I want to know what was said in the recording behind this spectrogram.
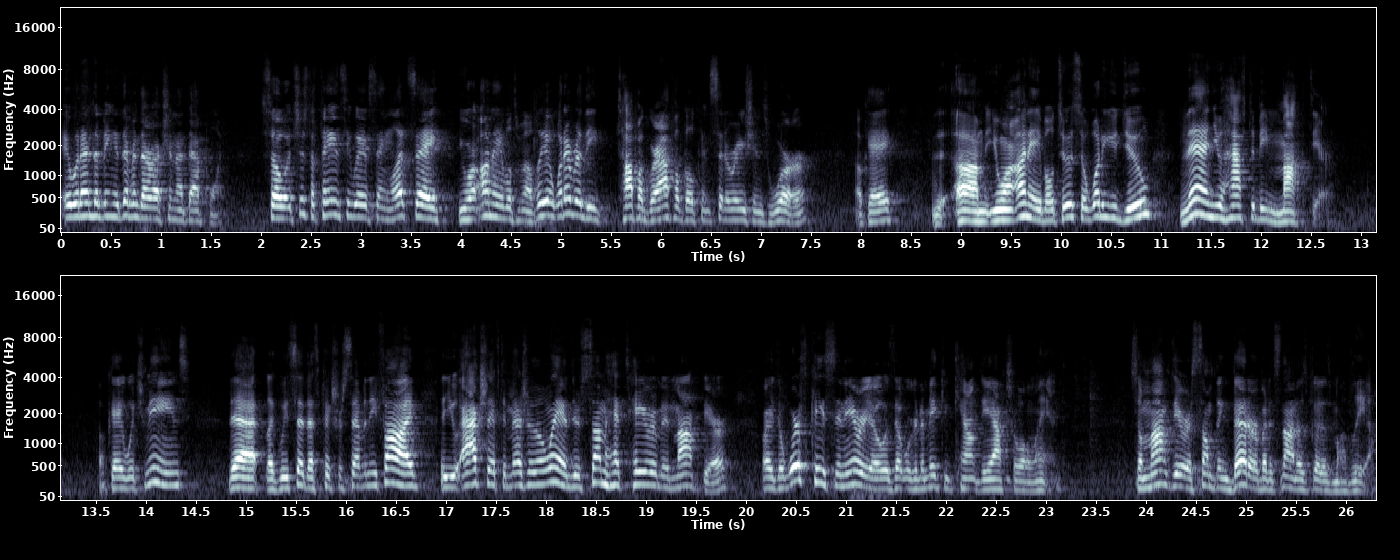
it would end up being a different direction at that point. So it's just a fancy way of saying, let's say you were unable to Mavliya, whatever the topographical considerations were, Okay? Um, you are unable to, so what do you do? Then you have to be makdir. Okay, which means that, like we said, that's picture 75, that you actually have to measure the land. There's some heterim in Makdir, right? The worst case scenario is that we're going to make you count the actual land. So Makdir is something better, but it's not as good as Mavliya.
